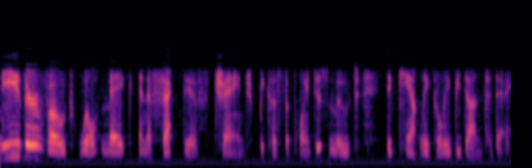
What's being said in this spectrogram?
neither vote will make an effective change because the point is moot it can't legally be done today.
